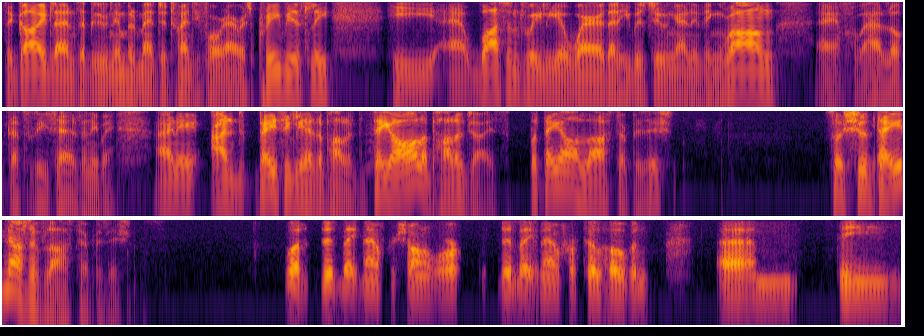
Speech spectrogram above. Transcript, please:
The guidelines had been implemented 24 hours previously. He uh, wasn't really aware that he was doing anything wrong. Uh, well, look, that's what he says anyway. And, he, and basically has apologised. They all apologise, but they all lost their positions. So should yeah. they not have lost their positions? Well, it's a bit late now for Sean O'Rourke. It's a bit late now for Phil Hogan. Um, the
